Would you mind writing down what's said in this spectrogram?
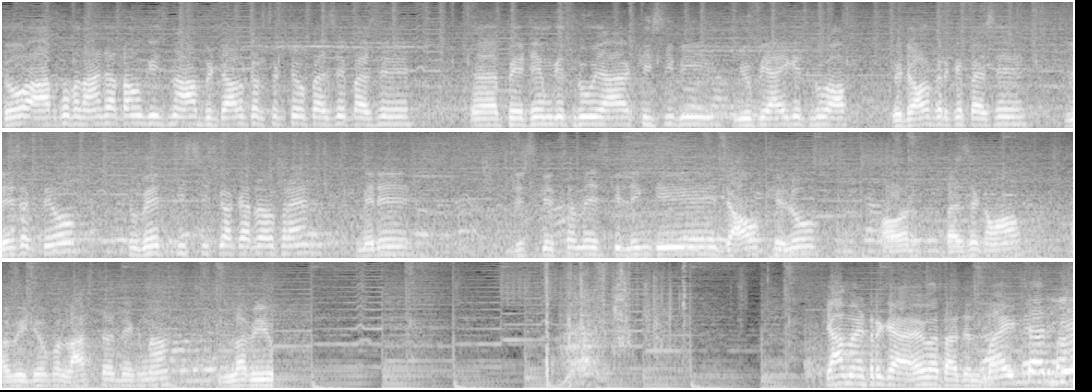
तो आपको बताना चाहता हूँ कि इसमें आप विड्रॉल कर सकते हो पैसे पैसे पेटीएम के थ्रू या किसी भी यूपीआई के थ्रू आप विड्रॉल करके पैसे ले सकते हो। तो वेट किस चीज़ का कर रहे हो फ्रेंड मेरे डिस्क्रिप्शन में इसकी लिंक दी है। जाओ, खेलो और पैसे कमाओ। और वीडियो को लास्ट तक देखना। लव यू क्या मैटर क्या है? बता जल्दी। मैटर ये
